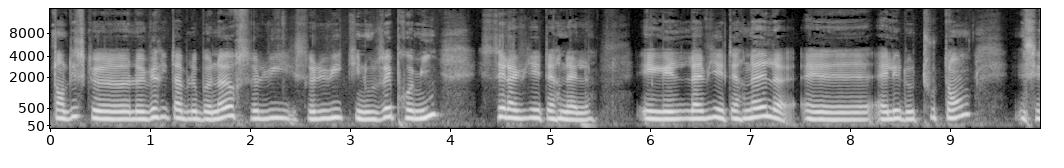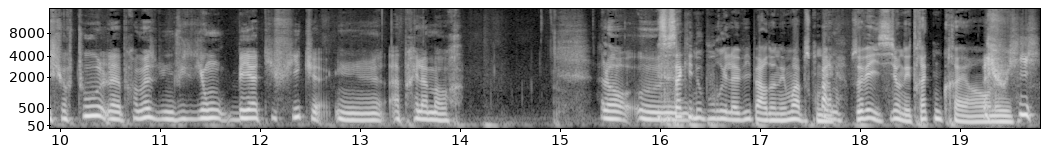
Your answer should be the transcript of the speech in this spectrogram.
Tandis que le véritable bonheur, celui, celui qui nous est promis, c'est la vie éternelle. Et la vie éternelle, elle, est de tout temps. C'est surtout la promesse d'une vision béatifique euh, après la mort. Alors, euh, c'est ça qui nous pourrit la vie, pardonnez-moi, parce qu'on est, vous savez, ici, on est très concret. Hein, oui.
